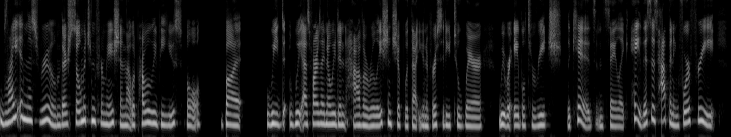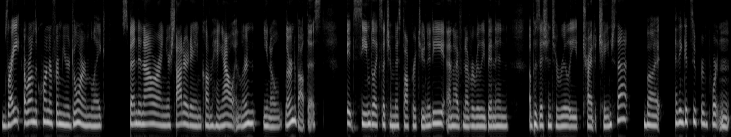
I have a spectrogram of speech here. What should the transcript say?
right in this room, there's so much information that would probably be useful, but we we as far as I know we didn't have a relationship with that university to where we were able to reach the kids and say like, "Hey, this is happening for free right around the corner from your dorm. Like spend an hour on your Saturday and come hang out and learn, you know, learn about this." It seemed like such a missed opportunity and I've never really been in a position to really try to change that, but I think it's super important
